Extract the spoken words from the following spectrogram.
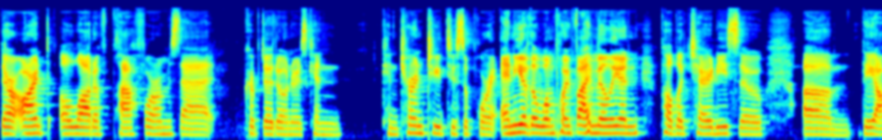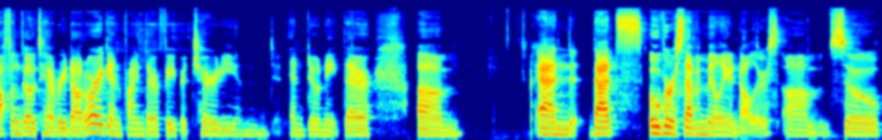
there aren't a lot of platforms that crypto donors can can turn to to support any of the 1.5 million public charities. So um, they often go to every.org and find their favorite charity and and donate there. Um, and that's over seven million dollars. Um, so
